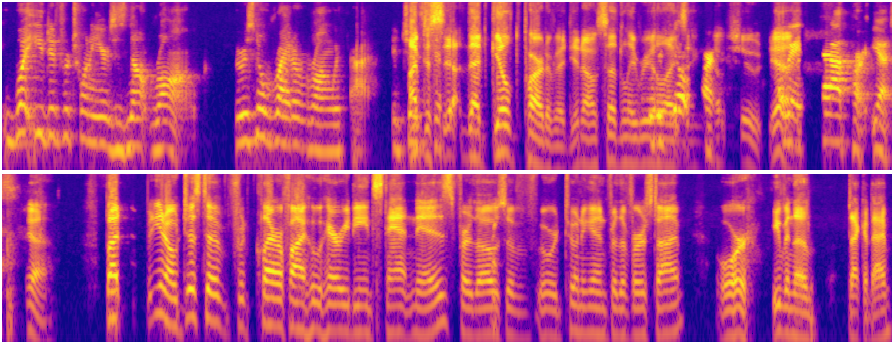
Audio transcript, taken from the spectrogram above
What you did for 20 years is not wrong. There is no right or wrong with that. Just I'm just that guilt part of it, you know, suddenly realizing, oh, shoot, yeah, okay, that part, yes, yeah. But you know, just to clarify who Harry Dean Stanton is for those of who are tuning in for the first time or even the second time,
